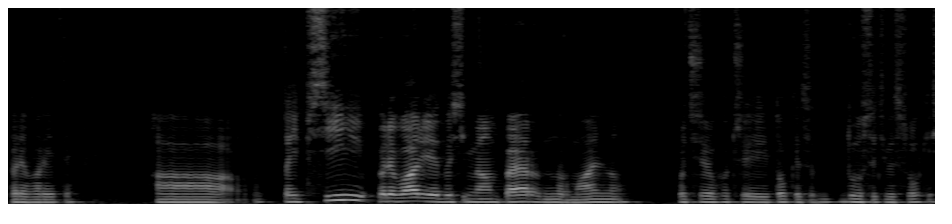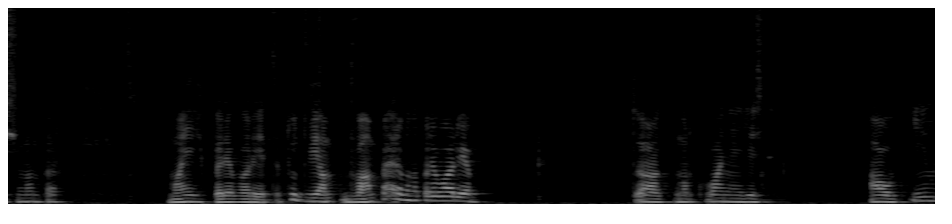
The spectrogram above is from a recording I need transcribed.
переварити. А Type-C переварює до 7 ампер нормально. Хоч, хоч і токи це досить високі 7 ампер. Має їх переварити. Тут 2, ам- 2 ампери воно переварює. Так, маркування є out-in.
